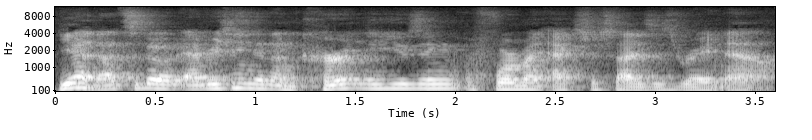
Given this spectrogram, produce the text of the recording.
yeah, that's about everything that I'm currently using for my exercises right now.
